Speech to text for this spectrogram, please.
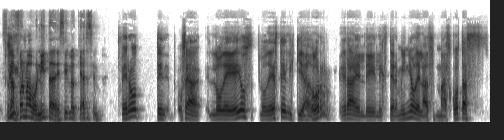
Es una forma bonita de decir lo que hacen. Pero, o sea, lo de ellos, lo de este liquidador era el del exterminio de las mascotas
